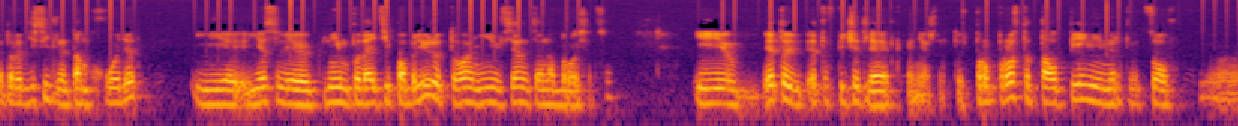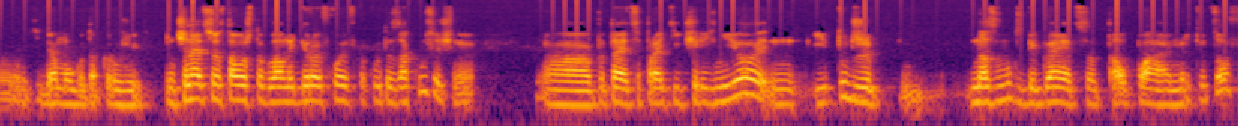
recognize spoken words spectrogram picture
которые действительно там ходят. И если к ним подойти поближе, то они все на тебя набросятся. И это, это впечатляет, конечно. То есть про, просто толпение мертвецов э, тебя могут окружить. Начинается все с того, что главный герой входит в какую-то закусочную, э, пытается пройти через нее, и тут же на звук сбегается толпа мертвецов,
